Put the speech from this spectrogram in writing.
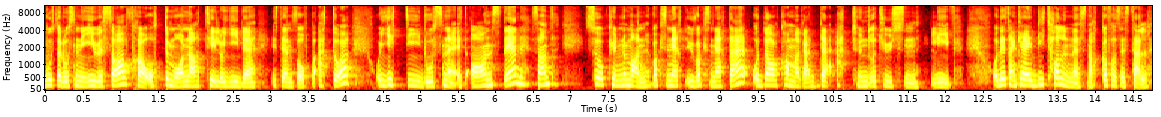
boosterdosen i USA fra åtte måneder til å gi det istedenfor på ett år, og gitt de dosene et annet sted, sant? Så kunne man vaksinert uvaksinerte, og da kan man redde 100 000 liv. Og det tenker jeg, De tallene snakker for seg selv.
